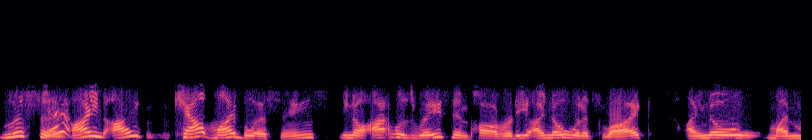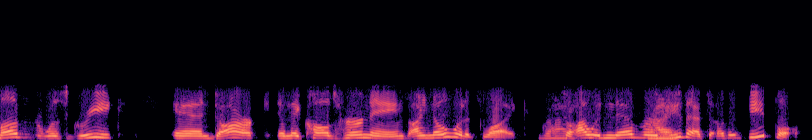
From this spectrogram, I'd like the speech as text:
Listen, Yeah. I I count my blessings. You know, I was raised in poverty. I know what it's like. I know my mother was Greek and dark and they called her names. I know what it's like. Right. So I would never do that to other people.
